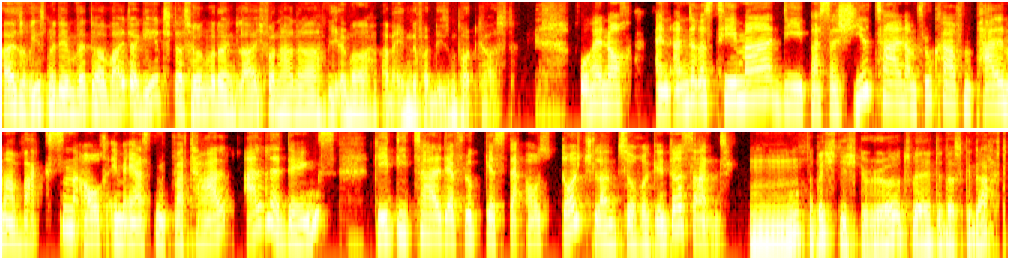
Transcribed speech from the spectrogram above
Also, wie es mit dem Wetter weitergeht, das hören wir dann gleich von Hanna, wie immer, am Ende von diesem Podcast. Vorher noch ein anderes Thema. Die Passagierzahlen am Flughafen Palma wachsen auch im ersten Quartal. Allerdings geht die Zahl der Fluggäste aus Deutschland zurück. Interessant. Mhm, richtig gehört. Wer hätte das gedacht?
